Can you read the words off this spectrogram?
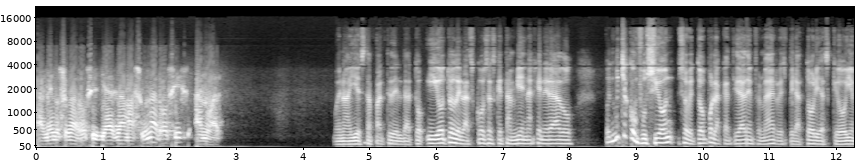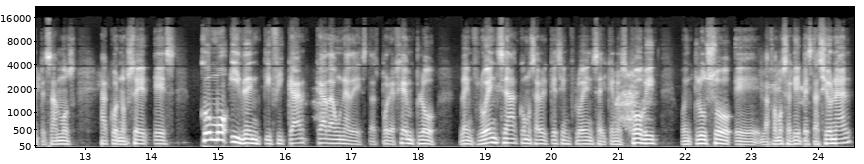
al menos una dosis, ya es nada más una dosis anual. Bueno, ahí está parte del dato. Y otra de las cosas que también ha generado pues mucha confusión, sobre todo por la cantidad de enfermedades respiratorias que hoy empezamos a conocer, es cómo identificar cada una de estas. Por ejemplo, la influenza, cómo saber qué es influenza y qué no es COVID, o incluso eh, la famosa gripe estacional.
